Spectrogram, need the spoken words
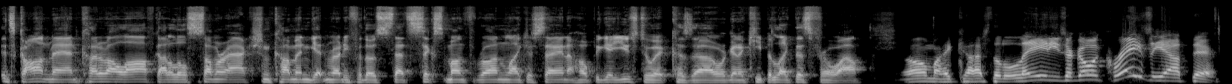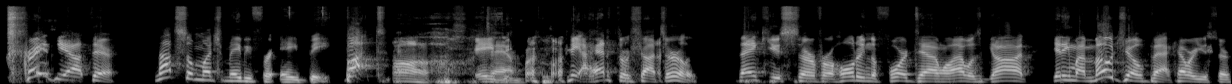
It's gone, man. Cut it all off. Got a little summer action coming. Getting ready for those that six month run, like you're saying. I hope you get used to it because uh, we're gonna keep it like this for a while. Oh my gosh, the ladies are going crazy out there. Crazy out there. Not so much maybe for AB, but oh, AB. damn. hey, I had to throw shots early. Thank you, sir, for holding the fort down while I was gone, getting my mojo back. How are you, sir?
